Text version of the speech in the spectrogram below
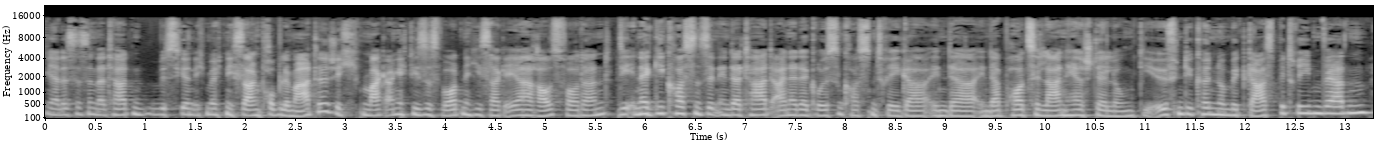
Ja, das ist in der Tat ein bisschen, ich möchte nicht sagen problematisch. Ich mag eigentlich dieses Wort nicht, ich sage eher herausfordernd. Die Energiekosten sind in der Tat einer der größten Kostenträger in der, in der Porzellanherstellung. Die Öfen, die können nur mit Gas betrieben werden.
